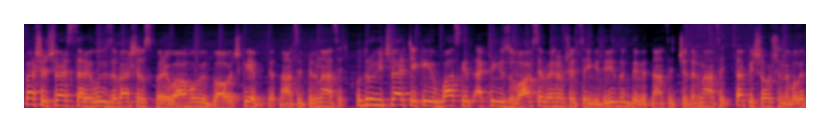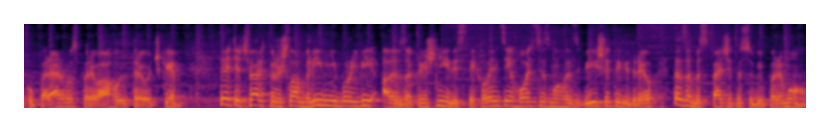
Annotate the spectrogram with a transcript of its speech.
Першу чверть Старий Луць завершив з перевагою в 2 очки 15-13. У другій чверті Київбаскет активізувався, вигравши цей відрізок 19-14 та пішовши на велику перерву з перевагою в 3 очки. Третя чверть пройшла в рівній боротьбі, але в заключній 10 хвилинці гості змогли збільшити відрив та забезпечити собі перемогу.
